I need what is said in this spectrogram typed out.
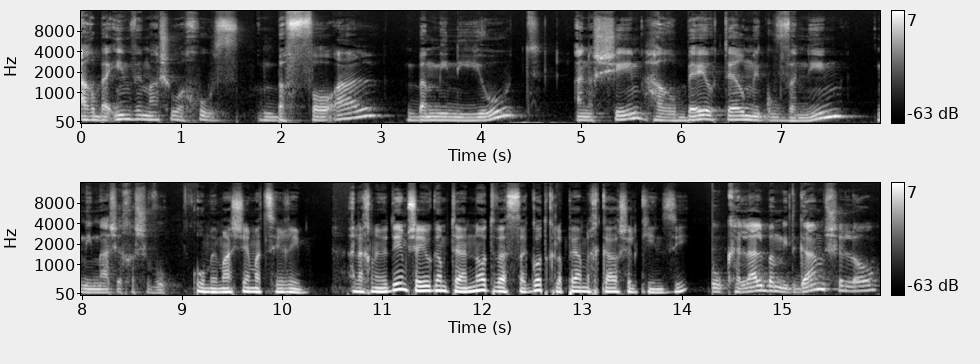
40 ומשהו אחוז. בפועל, במיניות, אנשים הרבה יותר מגוונים ממה שחשבו. וממה שהם מצהירים. אנחנו יודעים שהיו גם טענות והשגות כלפי המחקר של קינזי. הוא כלל במדגם שלו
